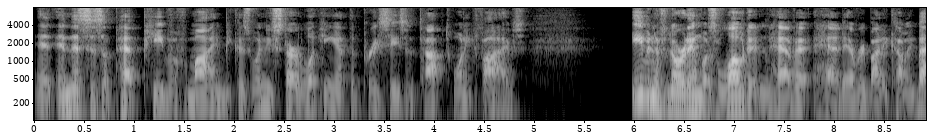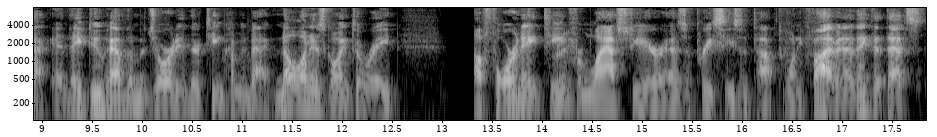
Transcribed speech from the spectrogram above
and, and this is a pet peeve of mine because when you start looking at the preseason top twenty fives. Even if Notre Dame was loaded and have it, had everybody coming back, and they do have the majority of their team coming back, no one is going to rate a four and eight team Right. from last year as a preseason top 25 and i think that that's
